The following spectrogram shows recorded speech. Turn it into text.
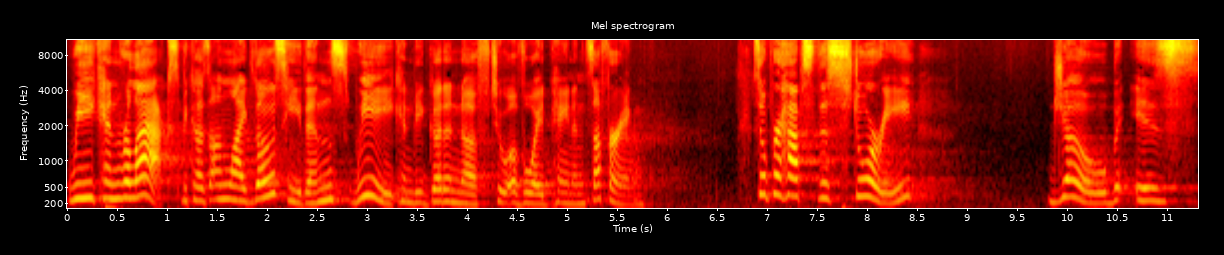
we can relax because, unlike those heathens, we can be good enough to avoid pain and suffering. So perhaps this story, Job, is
